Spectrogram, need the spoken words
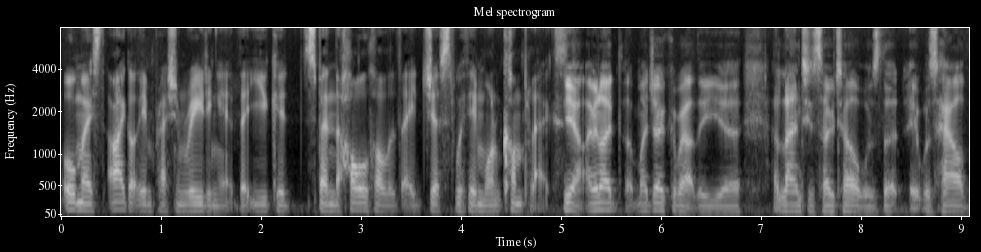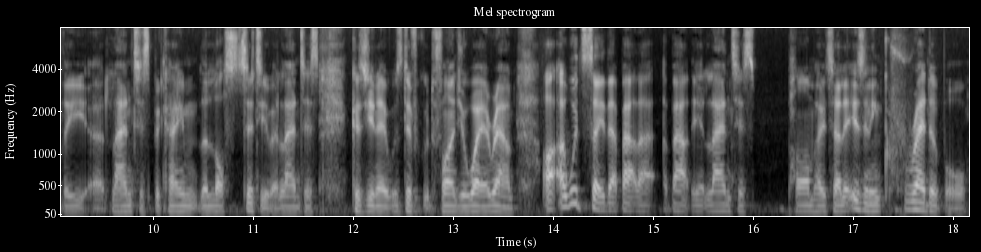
almost I got the impression reading it that you could spend the whole holiday just within one complex. Yeah, I mean I, my joke about the uh, Atlantis hotel was that it was how the Atlantis became the lost city of Atlantis because you know it was difficult to find your way around. I, I would say that about that about the Atlantis Palm Hotel. It is an incredible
